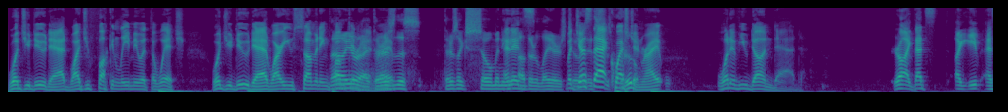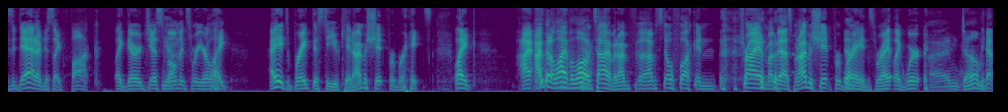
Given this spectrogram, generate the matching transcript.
What'd you do, Dad? Why'd you fucking leave me with the witch? What'd you do, Dad? Why are you summoning No, Pumpkinhead? you're right. There's right? this. There's like so many other layers. But to just it. That question, brutal. right? What have you done, Dad? You're like, that's like, as a dad, I'm just like, fuck. Like, there are just Yeah. moments where you're like, I hate to break this to you, kid. I'm a shit for brains. Like, I, I've been alive a long Yeah. time, and I'm I'm still fucking trying my best, but I'm a shit for Yeah. brains, right? Like, we're I'm dumb. yeah.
